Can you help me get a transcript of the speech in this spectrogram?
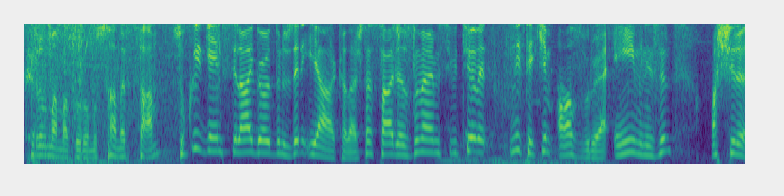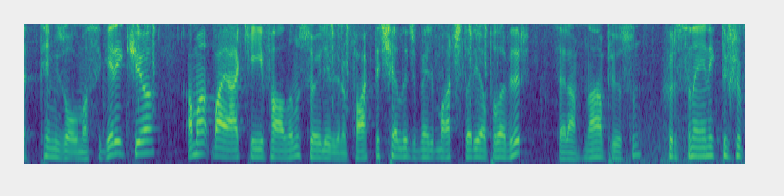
kırılmama durumu sanırsam. Squid Game silahı gördüğünüz üzere iyi arkadaşlar. Sadece hızlı vermesi bitiyor ve nitekim az vuruyor. Yani aim'inizin aşırı temiz olması gerekiyor. Ama bayağı keyif aldığımı söyleyebilirim. Farklı challenge ma- maçları yapılabilir. Selam ne yapıyorsun? Hırsına yenik düşüp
